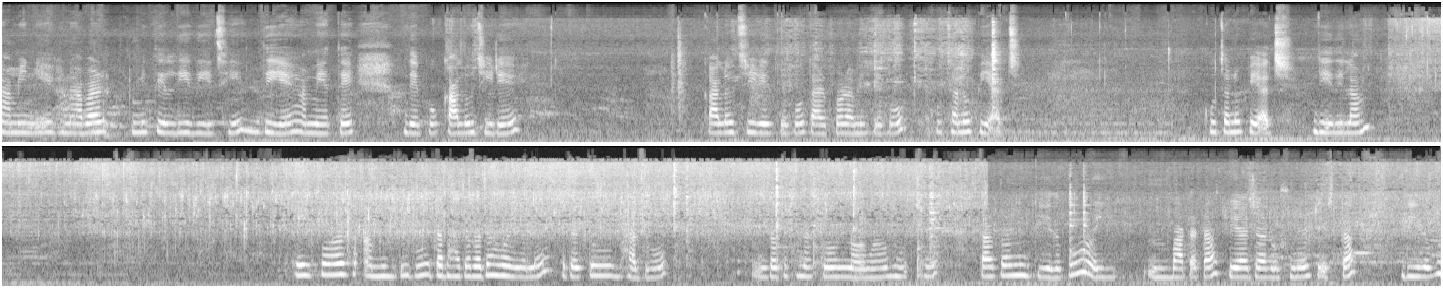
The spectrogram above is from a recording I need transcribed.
নামিয়ে নিয়ে এখানে আবার আমি তেল দিয়ে দিয়েছি। দিয়ে আমি এতে দেব কালো জিরে। কালো জিরে দেব, তারপর আমি দেব কুচানো পেঁয়াজ। কুচানো পেঁয়াজ দিয়ে দিলাম। এরপর আমি দেবো, এটা ভাজা ভাজা হয়ে গেলে এটা একটু ভাজবো। যতক্ষণ একটু নরম হচ্ছে। তারপর আমি দিয়ে দেবো ওই বাটাটা, পেঁয়াজ আর রসুনের পেস্টটা। দিয়ে দেবো,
